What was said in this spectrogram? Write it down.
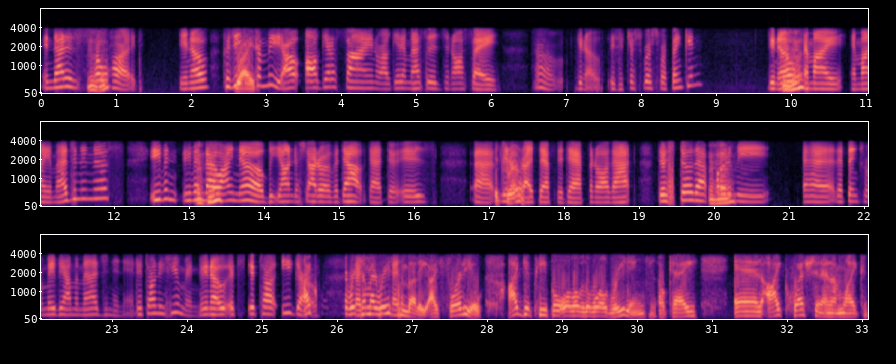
and that is so mm-hmm. hard. You know, because even right. for me, I'll I'll get a sign or I'll get a message and I'll say, oh, you know, is it just wishful thinking? You know, mm-hmm. am I am I imagining this? Even even mm-hmm. though I know beyond a shadow of a doubt that there is uh it's you know real. life after death and all that, there's still that part Mm-hmm. of me uh that thinks well maybe I'm imagining it. It's only human, you know, it's it's our ego. I, every time I read somebody, I swear to you, I give people all over the world readings, okay? And I question and I'm like,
